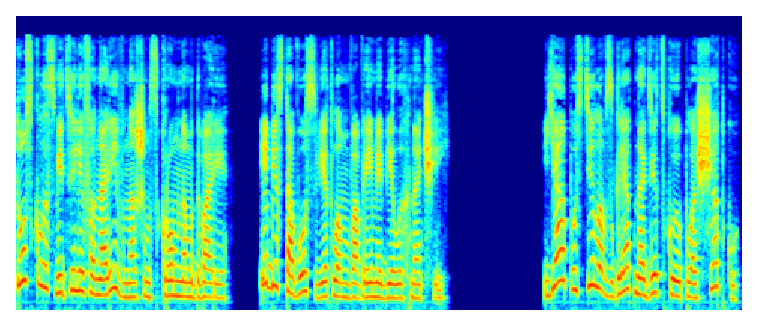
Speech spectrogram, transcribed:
Тускло светили фонари в нашем скромном дворе и без того светлом во время белых ночей. Я опустила взгляд на детскую площадку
